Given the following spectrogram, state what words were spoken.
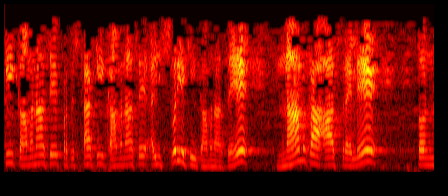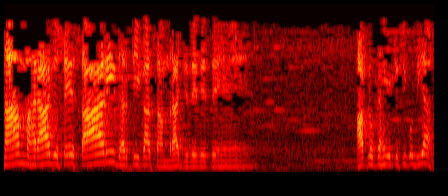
की कामना से, प्रतिष्ठा की कामना से, ऐश्वर्य की कामना से नाम का आश्रय ले तो नाम महाराज उसे सारी धरती का साम्राज्य दे देते हैं। आप लोग कहेंगे, किसी को दिया?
